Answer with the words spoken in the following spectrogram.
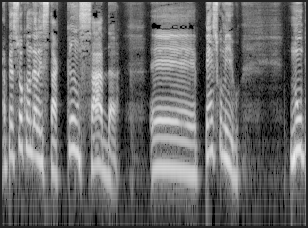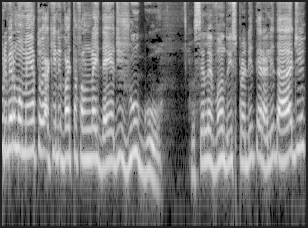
A pessoa, quando ela está cansada, é, pense comigo, no primeiro momento, aqui ele vai estar tá falando da ideia de julgo. Você levando isso para literalidade,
